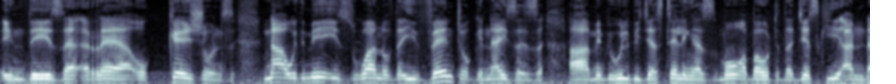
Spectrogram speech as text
in these uh, rare occasions. Now, with me is one of the event organizers. Maybe will be just telling us more about the jet ski and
